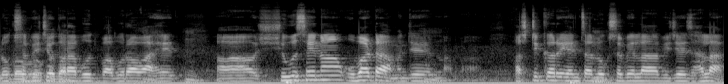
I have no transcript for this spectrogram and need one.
लोकसभेचे. पराभूत बाबूराव आहेत. शिवसेना उबाटा म्हणजे आष्टीकर यांचा लोकसभेला विजय झाला.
